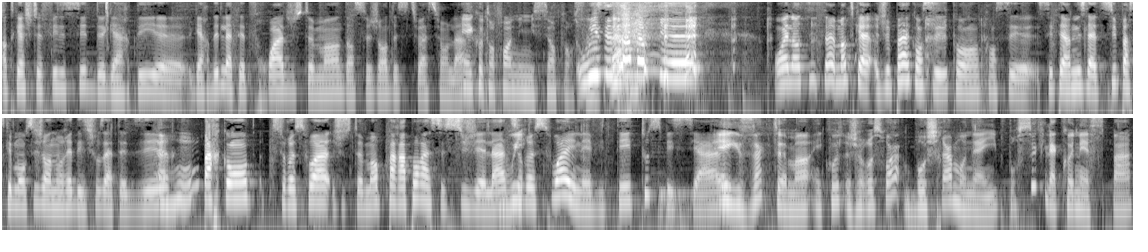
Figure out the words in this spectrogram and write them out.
En tout cas, je te félicite de garder, euh, garder de la tête froide, justement, dans ce genre de situation-là. Écoute, on fera une émission pour ça. Oui, c'est ça, parce que. Ouais, non, c'est ça. En tout cas, je veux pas qu'on s'é- qu'on- qu'on s'é- s'éternise là-dessus parce que moi aussi, j'en aurais des choses à te dire. Mhm. Par contre, tu reçois, justement, par rapport à ce sujet-là, Oui. tu reçois une invitée toute spéciale. Exactement. Écoute, je reçois Boshra Monaï. Pour ceux qui la connaissent pas,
